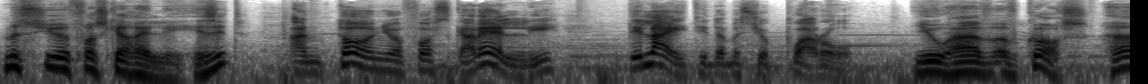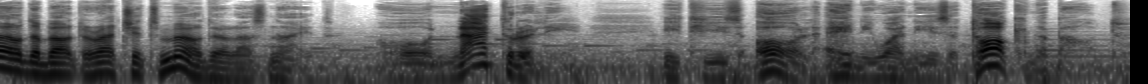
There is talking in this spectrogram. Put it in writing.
Monsieur Foscarelli, is it? Antonio Foscarelli, delighted, Monsieur Poirot. You have, of course, heard about Ratchet's murder last night. Oh, naturally. It is all anyone is talking about.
